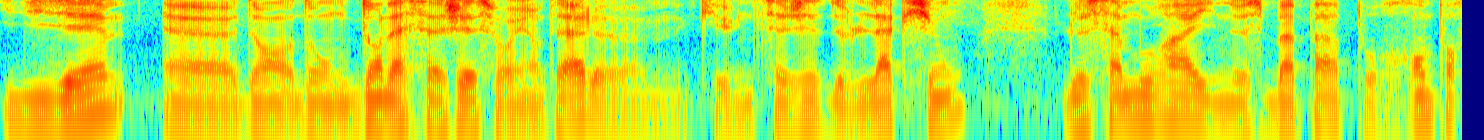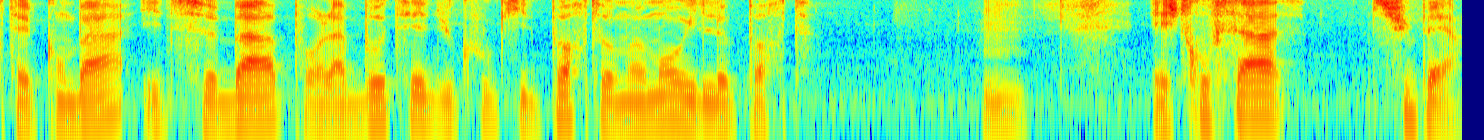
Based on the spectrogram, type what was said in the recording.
Il disait, dans, dans la sagesse orientale, qui est une sagesse de l'action, le samouraï ne se bat pas pour remporter le combat, il se bat pour la beauté du coup qu'il porte au moment où il le porte. Hmm. Et je trouve ça super.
